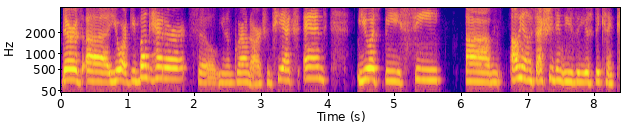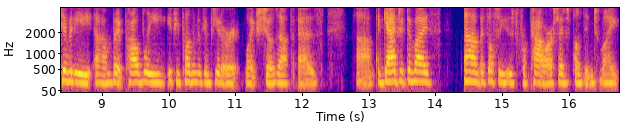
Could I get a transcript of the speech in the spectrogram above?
There's a UART debug header, so you know, ground ARX and TX, and USB C. Um, I'll be honest, I actually didn't use the USB connectivity, um, but it probably, if you plug into a computer, it, like shows up as um, a gadget device. Um, it's also used for power, so I just plugged it into my,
